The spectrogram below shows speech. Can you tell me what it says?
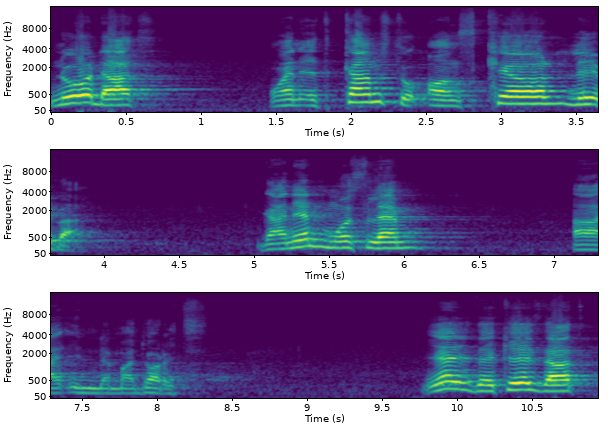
know that when it comes to unskilled labor, Ghanaian Muslims are in the majority. Here is the case that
